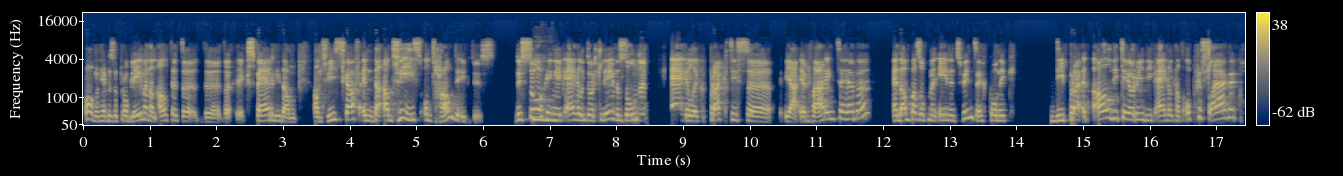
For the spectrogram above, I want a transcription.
oh, dan hebben ze problemen. En dan altijd de, de, de expert die dan advies gaf. En dat advies onthoude ik dus. Dus zo Mhm. ging ik eigenlijk door het leven zonder eigenlijk praktische ja, ervaring te hebben. En dan pas op mijn 21 kon ik die al die theorie die ik eigenlijk had opgeslagen, kon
